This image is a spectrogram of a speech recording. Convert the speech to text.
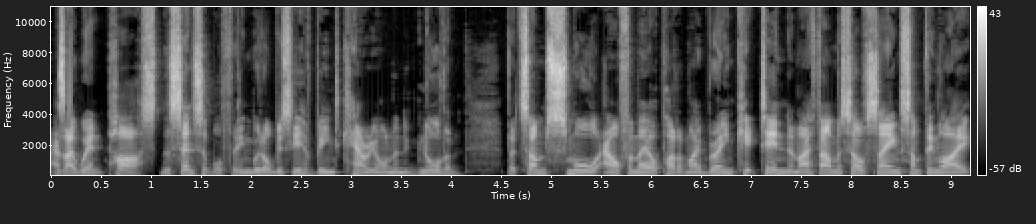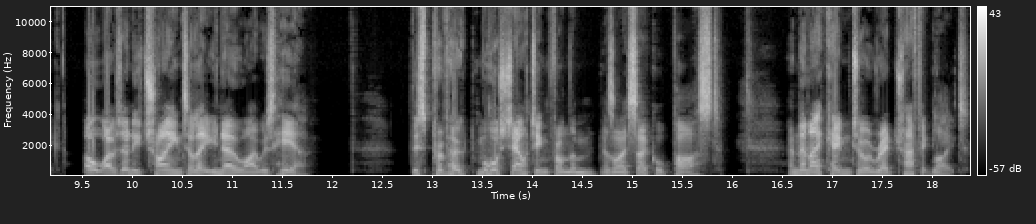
As I went past, the sensible thing would obviously have been to carry on and ignore them, but some small alpha male part of my brain kicked in and I found myself saying something like, Oh, I was only trying to let you know I was here. This provoked more shouting from them as I cycled past. And then I came to a red traffic light.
